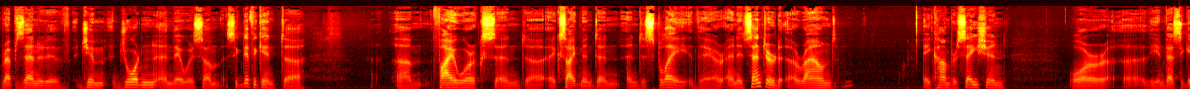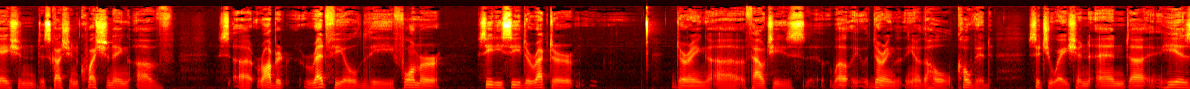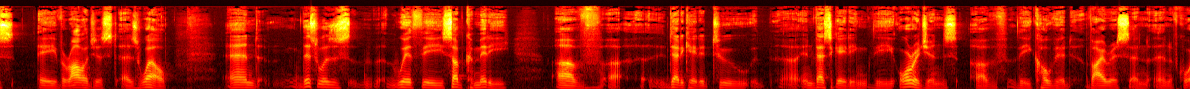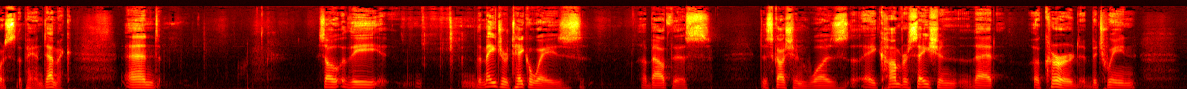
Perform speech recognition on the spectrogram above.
Representative Jim Jordan, and there was some significant uh, um, fireworks and uh, excitement and, and display there. And it centered around a conversation or uh, the investigation, discussion, questioning of uh, Robert Redfield, the former CDC director during uh, Fauci's, well, during you know the whole COVID situation, and uh, he is a virologist as well, and this was with the subcommittee of uh, dedicated to uh, investigating the origins of the COVID virus and, and, of course, the pandemic. And so the the major takeaways about this discussion was a conversation that occurred between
